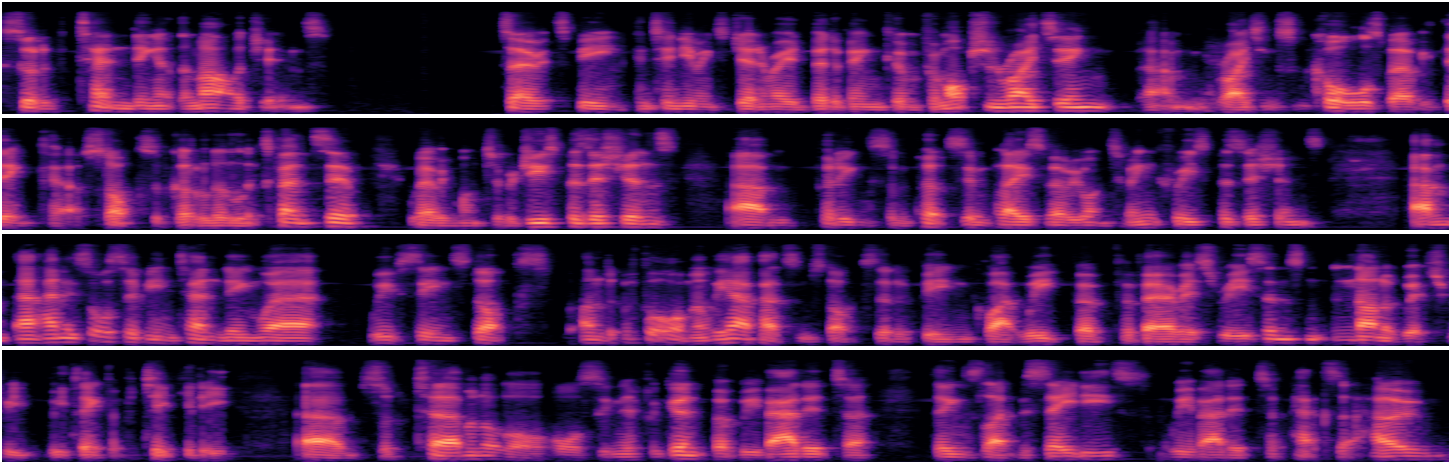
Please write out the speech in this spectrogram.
sort of tending at the margins. So it's been continuing to generate a bit of income from option writing, um, writing some calls where we think uh, stocks have got a little expensive, where we want to reduce positions, um, putting some puts in place where we want to increase positions. Um, and it's also been tending where we've seen stocks underperform, and we have had some stocks that have been quite weak for, for various reasons, none of which we, we think are particularly uh, sort of terminal or, or significant. But we've added to things like Mercedes, we've added to Pets at Home,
